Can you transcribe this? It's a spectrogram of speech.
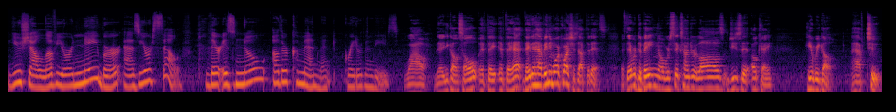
you shall love your neighbor as yourself. There is no other commandment greater than these. Wow, there you go. So if they if they had they didn't have any more questions after this. If they were debating over 600 laws, Jesus said, "Okay, here we go. I have two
